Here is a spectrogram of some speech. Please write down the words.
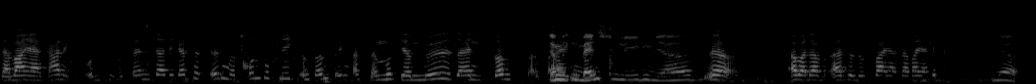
da war ja gar nichts unten. Und wenn da die ganze Zeit irgendwas runterfliegt und sonst irgendwas, dann muss ja Müll sein, sonst was. Da müssen. Menschen liegen, ja. Ja. Aber da, also das war ja, da war ja nichts. Ja.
